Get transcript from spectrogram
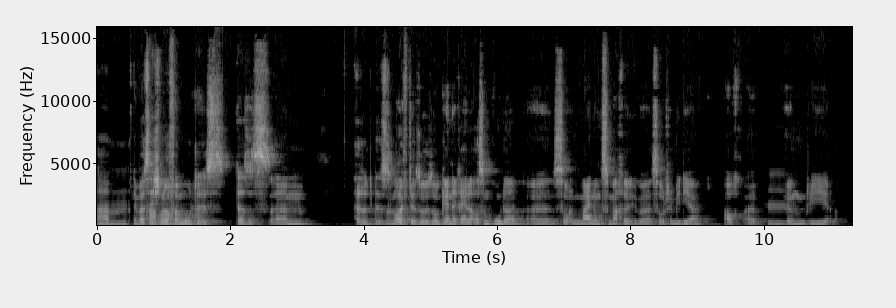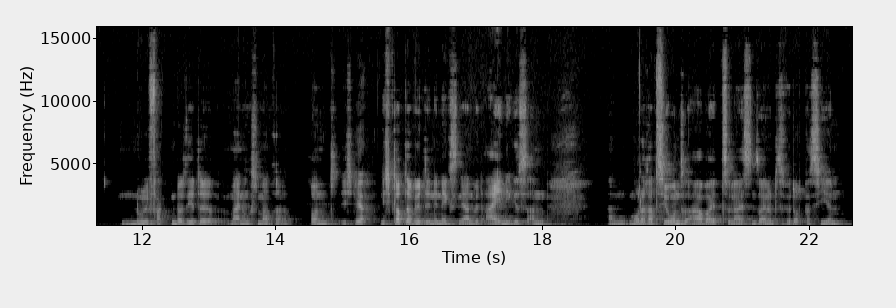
Ähm, Ja, was ich aber- nur vermute, ist, dass es, ähm, also das läuft ja sowieso generell aus dem Ruder, äh, so Meinungsmache über Social Media, auch äh, Hm. irgendwie null faktenbasierte Meinungsmache. Und ich, Ja. ich glaube, da wird in den nächsten Jahren wird einiges an, an Moderationsarbeit zu leisten sein und das wird auch passieren,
